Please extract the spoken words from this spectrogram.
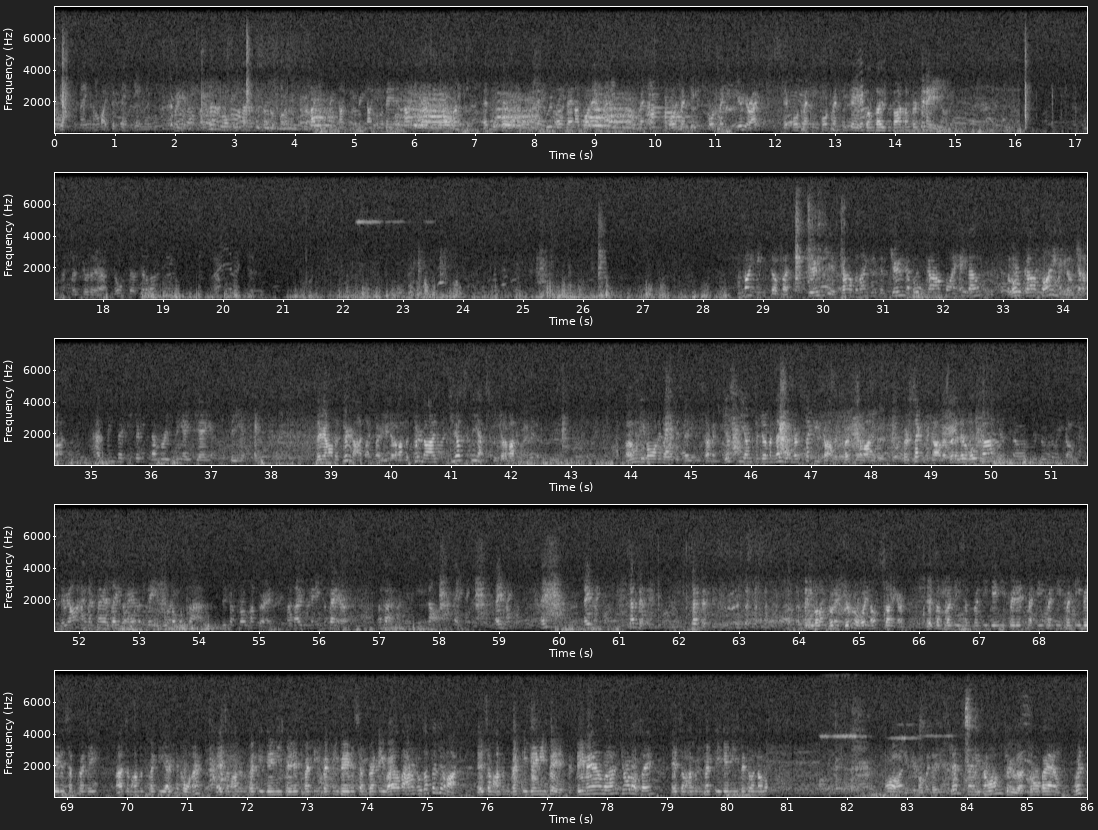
550. You're right. At 420, 420 paid it 1,500 guineas. Let's go to uh, North there, gentlemen. 19th of June, she is carved the 19th of June, a bull carved by Halo. The bull carved by Halo, gentlemen, has been registered. Its number is VAJB8. There are the two lines, I tell you, gentlemen. The two lines, just the youngster, gentlemen. Only born in August 87. Just the youngster, gentlemen. Now with her second car, which put, gentlemen, her second car, but a little old car. Just, uh, just over we go. There we are. Hamlet Mayor's eight, Mayor of the Seas. You've got what's that? You've got 1,200. And now you can eat the mayor. Okay. No, eight. Eight. Eight. Eight. 1050. 1050. Pretty well, at giving her away, not selling her. There's some 20, some 20 guineas bid it, 20, 20, 20 bid it, some 20, that's some 120 out the corner. There's some 120 guineas bid it, 20, 20 bid it, some 20, well, the hammer goes up then, gentlemen. It's some 120 guineas bid it. The female, well, it's your loss, eh? It's some 120 guineas bid on number. Alright, give you a moment, ladies and gents. Now we go on to uh, doorbell with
